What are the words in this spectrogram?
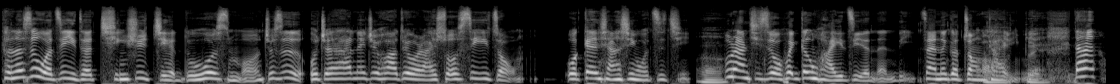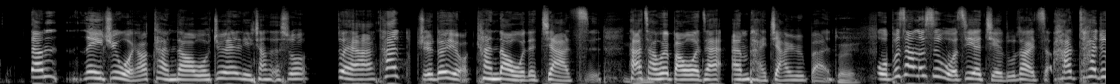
可能是我自己的情绪解读或什么，就是我觉得他那句话对我来说是一种。我更相信我自己，不然其实我会更怀疑自己的能力，在那个状态里面。但当那一句我要看到，我就会联想着说：对啊，他绝对有看到我的价值，他才会把我再安排假日班。对，我不知道那是我自己的解读到底是他，他就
